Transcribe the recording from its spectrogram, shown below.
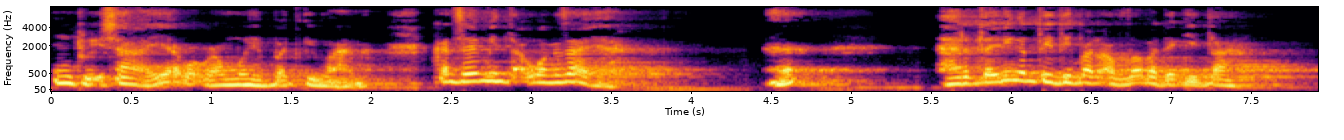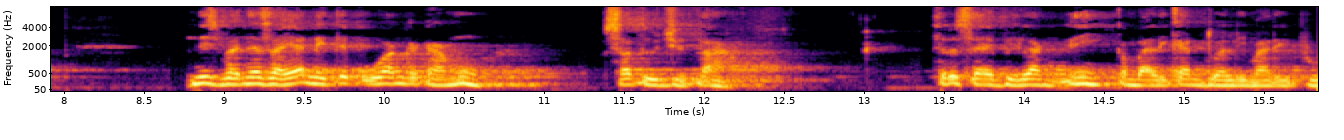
Hmm, duit saya kok kamu hebat gimana? Kan saya minta uang saya. Hah? Harta ini kan titipan Allah pada kita. Nisbatnya saya nitip uang ke kamu satu juta. Terus saya bilang nih kembalikan 25 ribu.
